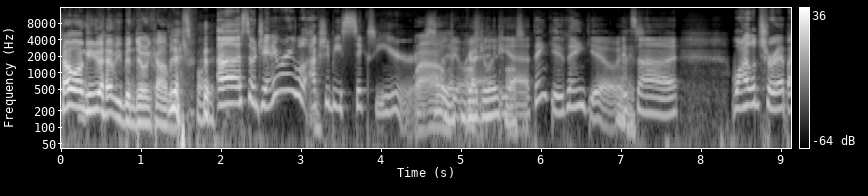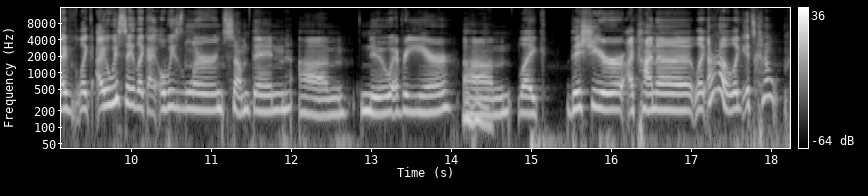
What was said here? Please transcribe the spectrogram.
How long have you have you been doing comedy? That's funny. uh, so January will actually be six years. Wow. Oh, yeah, doing it. congratulations. Yeah, thank you, thank you. Nice. It's a wild trip. I like. I always say like I always learn something um new every year. Mm-hmm. Um, like this year, I kind of like I don't know. Like it's kind of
